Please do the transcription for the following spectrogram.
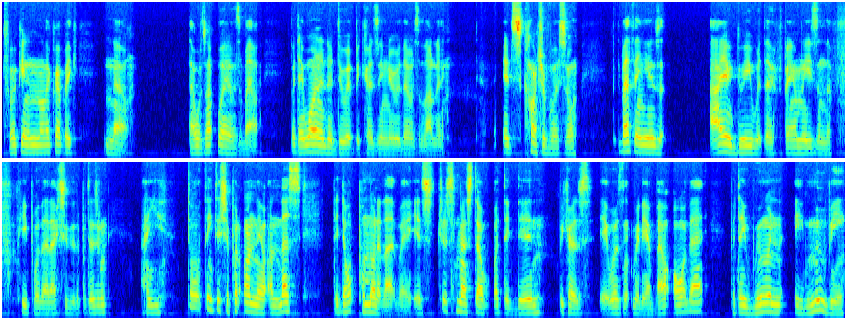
twerking and all that crap. Like, no, that was not what it was about. But they wanted to do it because they knew there was a lot of. It's controversial. But the bad thing is, I agree with the families and the people that actually did the petition. I don't think they should put on there unless they don't promote it that way. It's just messed up what they did because it wasn't really about all that, but they ruined a movie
